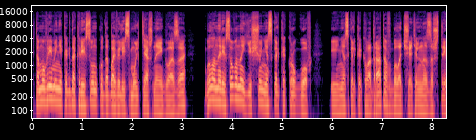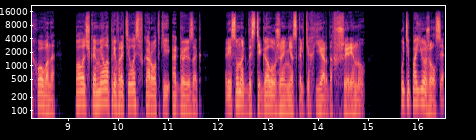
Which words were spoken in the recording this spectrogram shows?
К тому времени, когда к рисунку добавились мультяшные глаза, было нарисовано еще несколько кругов, и несколько квадратов было тщательно заштриховано. Палочка мела превратилась в короткий огрызок. Рисунок достигал уже нескольких ярдов в ширину. Кути поежился.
